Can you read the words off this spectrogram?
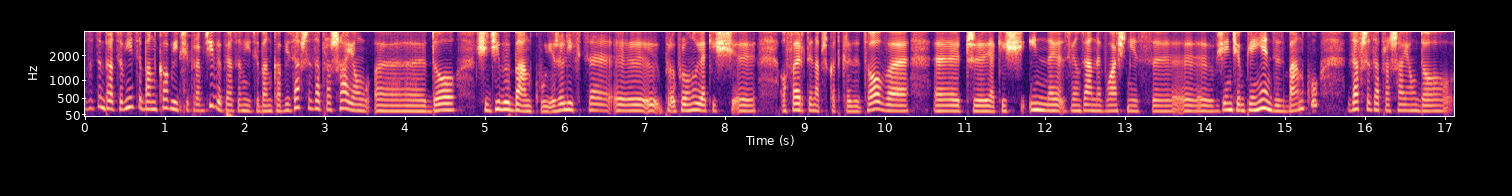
Poza tym pracownicy bankowi, czy prawdziwi pracownicy bankowi zawsze zapraszają e, do siedziby banku. Jeżeli chce, e, proponuje jakieś e, oferty, na przykład kredytowe, czy jakieś inne związane właśnie z wzięciem pieniędzy z banku, zawsze zapraszają do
